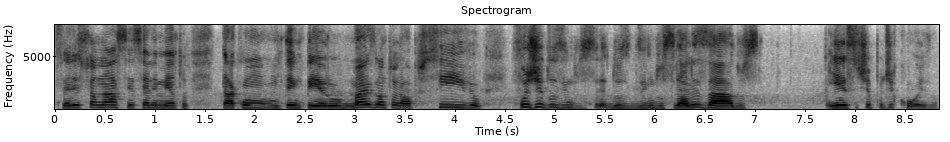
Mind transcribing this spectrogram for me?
selecionar se esse alimento está com um tempero mais natural possível, fugir dos, industri dos industrializados e esse tipo de coisa.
